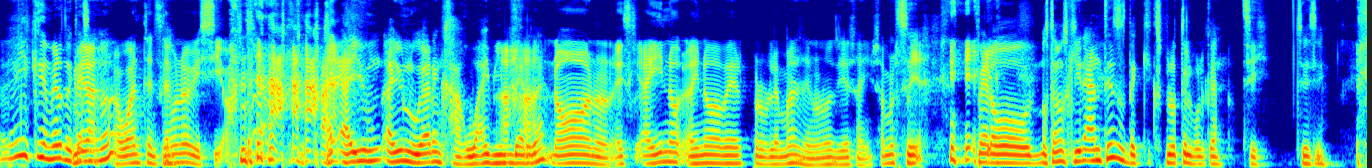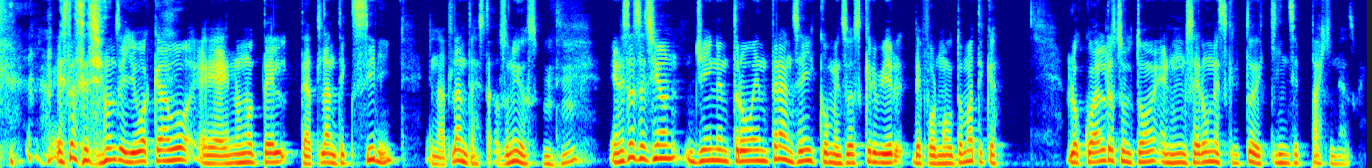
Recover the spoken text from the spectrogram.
Hay que cambiar de casa, Mira, ¿no? aguanten, tengo una visión. Hay, hay un, hay un lugar en Hawái bien verde. No, no, es que ahí no, ahí no va a haber problemas en unos 10 años. Sí. Pero nos tenemos que ir antes de que explote el volcán. Sí. Sí, sí. Esta sesión se llevó a cabo eh, en un hotel de Atlantic City, en Atlanta, Estados Unidos. En esta sesión, Jane entró en trance y comenzó a escribir de forma automática, lo cual resultó en un, ser un escrito de 15 páginas. güey.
